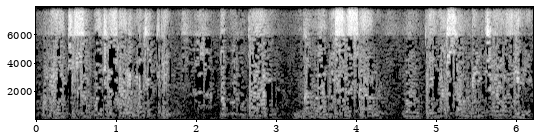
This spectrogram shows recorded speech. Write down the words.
componentes subdesenho de tribo. Do contrário, não é necessário é é mantenha somente a ovelha.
